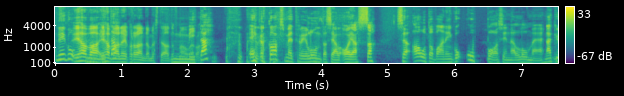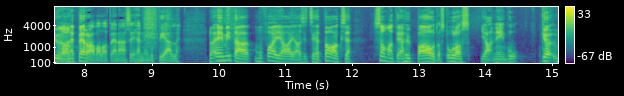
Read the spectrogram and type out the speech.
niin kuin, ihan vaan, ihan vaan niinku randomisti autossa nauraa. Mitä? Ehkä kaksi metriä lunta siellä ojassa. Se auto vaan niinku uppoo sinne lumeen. Näkyy Joo. vaan ne perävalot enää siihen niinku tielle. No ei mitään, mun faija ajaa sitten siihen taakse. Saman tien hyppää autosta ulos ja niinku, kö,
